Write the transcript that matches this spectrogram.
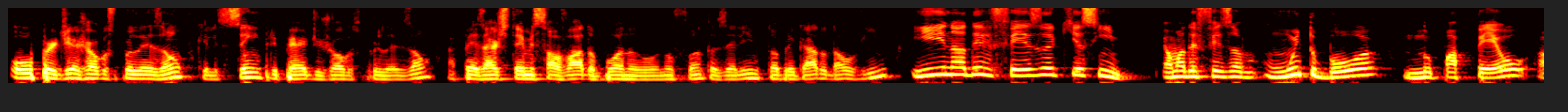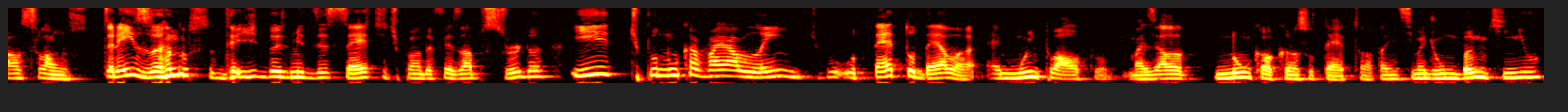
ou perdia jogos por lesão, porque ele sempre perde jogos por lesão, apesar de ter me salvado boa no, no Fantasy ali, muito obrigado, Dalvinho. E na defesa, que assim, é uma defesa muito boa, no papel há, sei lá, uns três anos, desde 2017, tipo, é uma defesa absurda. E, tipo, nunca vai além, tipo, o teto dela é muito alto, mas ela nunca alcança o teto. Ela tá em cima de um banquinho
